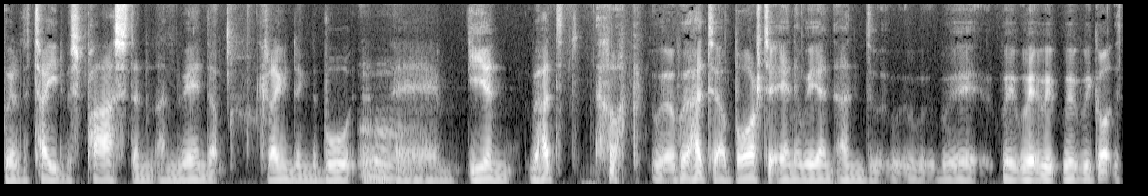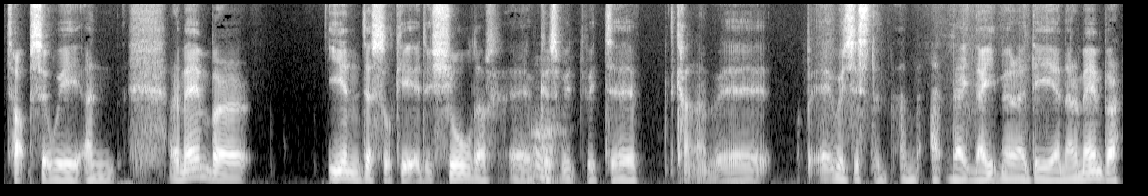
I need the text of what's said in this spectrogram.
where the tide was past, and, and we ended up grounding the boat. And, Oh. um, Ian, we had to, we, we had to abort it anyway, and and we we, we, we, we got the tups away, and I remember Ian dislocated his shoulder because Oh. we'd we'd uh, kind of. Uh, it was just a, a, a nightmare a day, and I remember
